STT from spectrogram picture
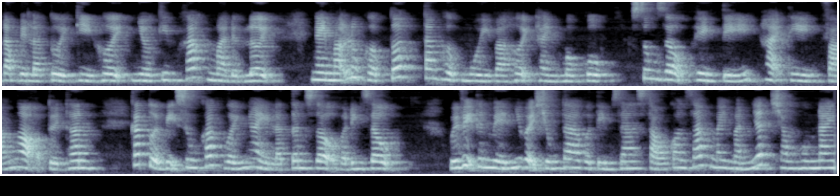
đặc biệt là tuổi kỷ hợi nhờ kim khắc mà được lợi. Ngày Mão lục hợp tuất, tam hợp mùi và hợi thành mộc cục, xung dậu, hình tý, hại thìn, phá ngọ, tuổi thân. Các tuổi bị xung khắc với ngày là tân dậu và đinh dậu. Quý vị thân mến, như vậy chúng ta vừa tìm ra 6 con giáp may mắn nhất trong hôm nay.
